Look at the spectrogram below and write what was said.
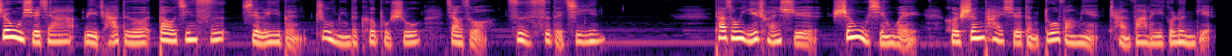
生物学家理查德·道金斯写了一本著名的科普书，叫做《自私的基因》。他从遗传学、生物行为和生态学等多方面阐发了一个论点：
